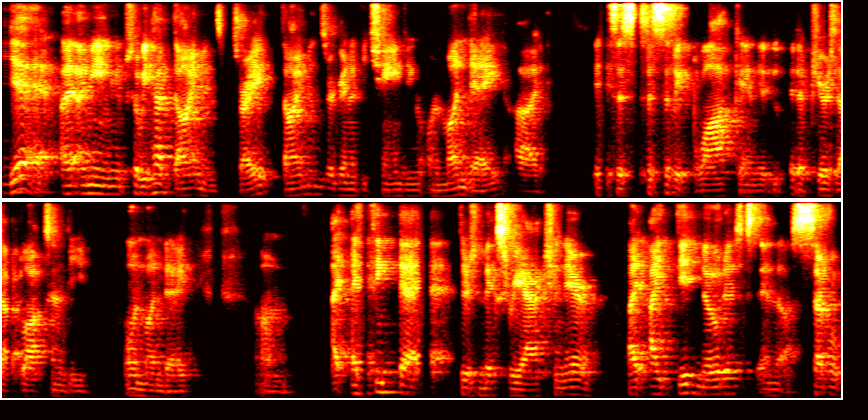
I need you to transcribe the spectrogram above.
Yeah, I, I mean, so we have diamonds, right? Diamonds are going to be changing on Monday. Uh, it's a specific block, and it, it appears that block's going to be on Monday. Um, I, I think that there's mixed reaction there. I, I did notice, and uh, several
